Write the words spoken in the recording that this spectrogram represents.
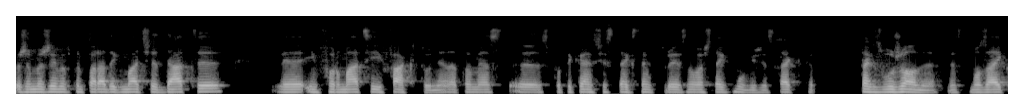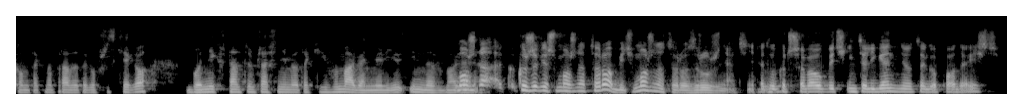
że my żyjemy w tym paradygmacie daty, informacji i faktu, nie? Natomiast spotykając się z tekstem, który jest, no właśnie tak jak mówisz, jest tak, tak złożony, jest mozaiką tak naprawdę tego wszystkiego, bo nikt w tamtym czasie nie miał takich wymagań, mieli inne wymagania. Można, tylko że wiesz, można to robić, można to rozróżniać, nie? Mhm. tylko trzeba być inteligentnie do tego podejść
